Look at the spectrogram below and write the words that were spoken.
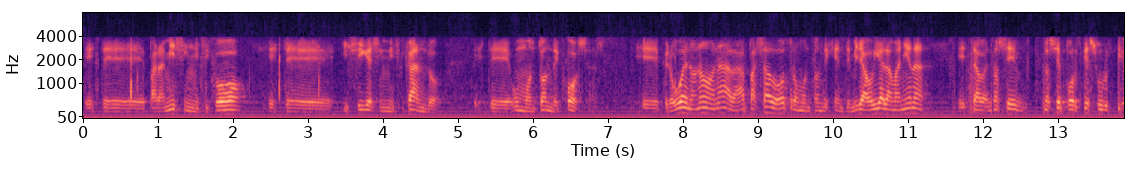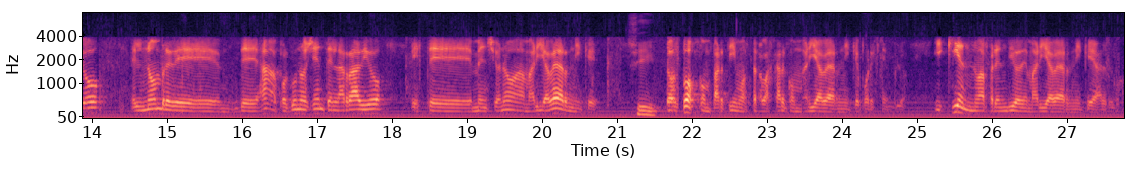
este para mí significó este y sigue significando este un montón de cosas. Eh, pero bueno no nada ha pasado otro montón de gente. Mira hoy a la mañana estaba no sé no sé por qué surgió el nombre de, de, ah, porque un oyente en la radio este, mencionó a María Bernique. Sí, Los dos compartimos trabajar con María Bernique, por ejemplo. ¿Y quién no aprendió de María Bernique algo?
